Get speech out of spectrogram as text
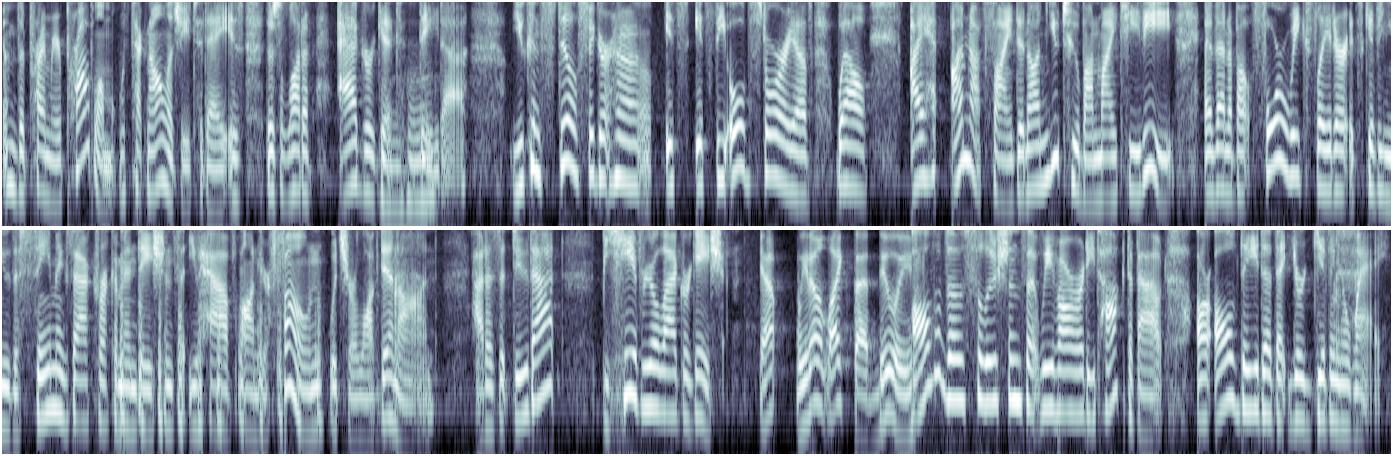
the primary problem with technology today is there's a lot of aggregate mm-hmm. data. You can still figure out it's it's the old story of well, I I'm not signed in on YouTube on my TV, and then about four weeks later, it's giving you the same exact recommendations that you have on your phone, which you're logged in on. How does it do that? Behavioral aggregation. Yep, we don't like that, do we? All of those solutions that we've already talked about are all data that you're giving away.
